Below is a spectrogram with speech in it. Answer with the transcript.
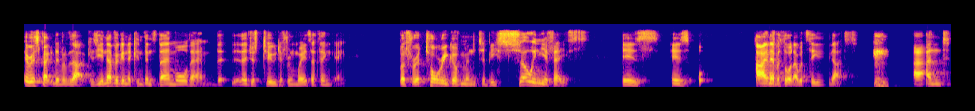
Irrespective of that, because you're never going to convince them or them. They're just two different ways of thinking. But for a Tory government to be so in your face is is I never thought I would see that. and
